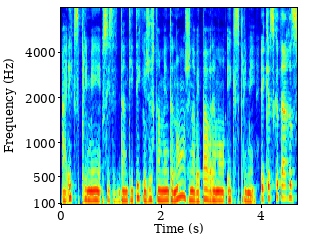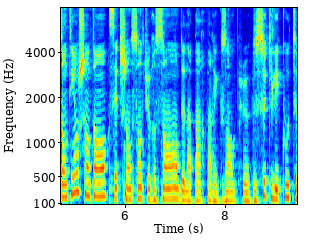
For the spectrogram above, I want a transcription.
à exprimer aussi cette identité que jusqu'à maintenant, je n'avais pas vraiment exprimée. Et qu'est-ce que tu as ressenti en chantant cette chanson? Tu ressens de la part, par exemple, de ceux qui l'écoutent,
